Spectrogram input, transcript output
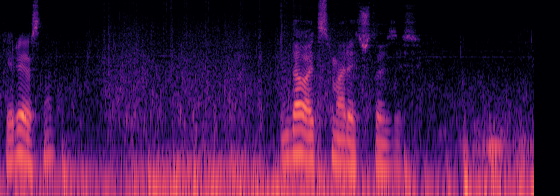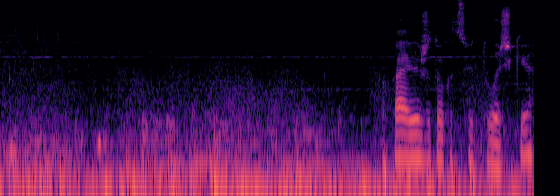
Интересно. Ну, давайте смотреть, что здесь. Пока я вижу только цветочки.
